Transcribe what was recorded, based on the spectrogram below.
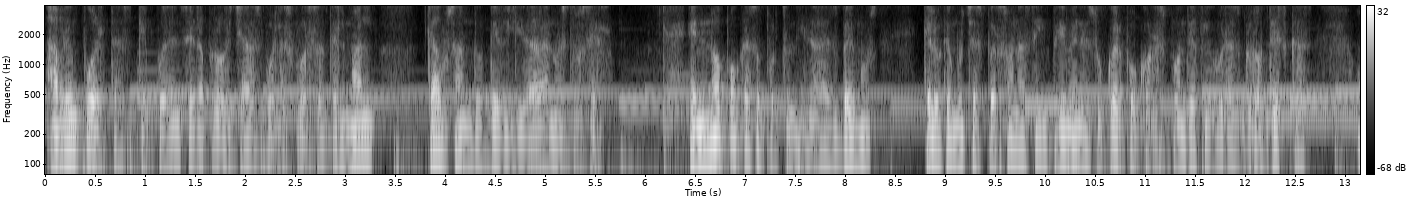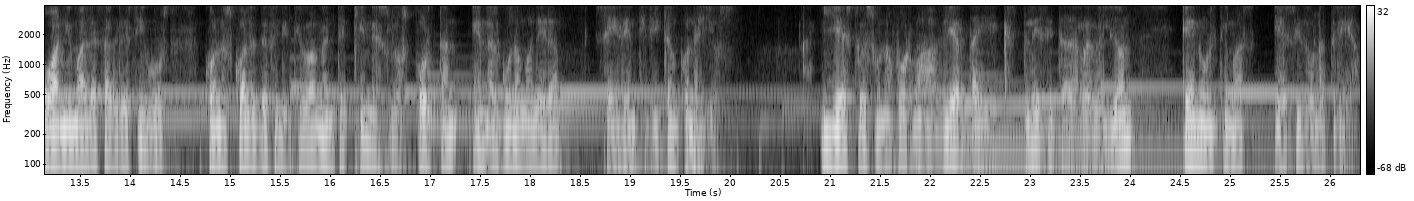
abren puertas que pueden ser aprovechadas por las fuerzas del mal, causando debilidad a nuestro ser. En no pocas oportunidades vemos que lo que muchas personas se imprimen en su cuerpo corresponde a figuras grotescas o animales agresivos con los cuales definitivamente quienes los portan en alguna manera se identifican con ellos. Y esto es una forma abierta y explícita de rebelión que en últimas es idolatría.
